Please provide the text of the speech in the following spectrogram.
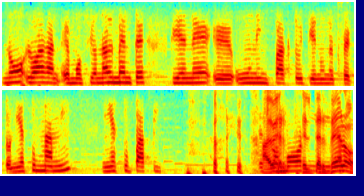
no lo hagan. Emocionalmente tiene eh, un impacto y tiene un efecto. Ni es tu mami, ni es tu papi. a ver, el tercero.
